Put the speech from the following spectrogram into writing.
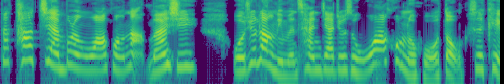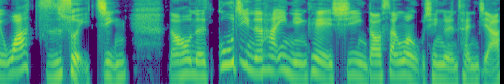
那他既然不能挖矿，那没关系，我就让你们参加就是挖矿的活动，是可以挖紫水晶。然后呢，估计呢他一年可以吸引到三万五千个人参加。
